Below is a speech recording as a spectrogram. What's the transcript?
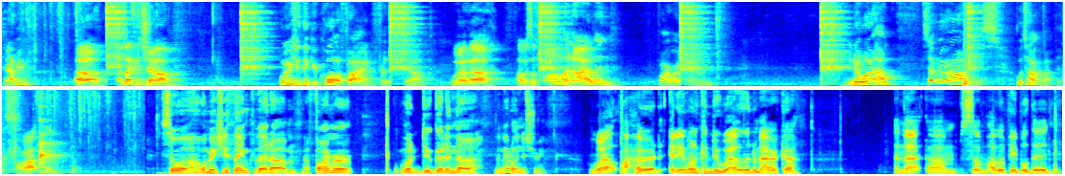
Can I help you? Uh, I'd like a job. What makes you think you're qualified for this job? Well, uh, I was a farmer on Ireland. Farmer Island. You know what? I'll step into my office. We'll talk about this. All right then. So, uh, what makes you think that um, a farmer would do good in the, the metal industry? Well, I heard anyone can do well in America, and that um, some other people did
